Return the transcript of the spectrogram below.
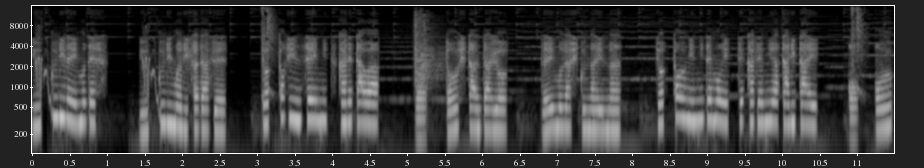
ゆっくりレ夢ムです。ゆっくりマリサだぜ。ちょっと人生に疲れたわ。ど、どうしたんだよ。レ夢ムらしくないな。ちょっと海にでも行って風に当たりたい。お、おう？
